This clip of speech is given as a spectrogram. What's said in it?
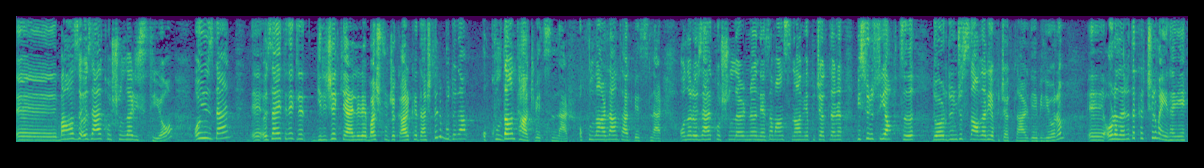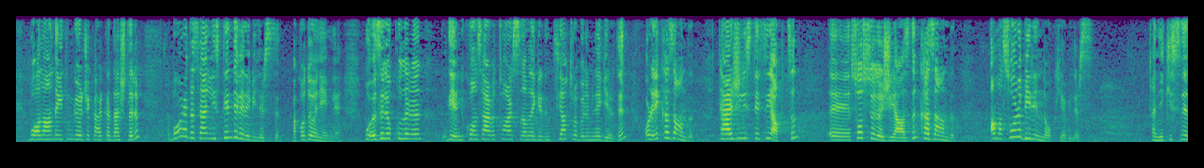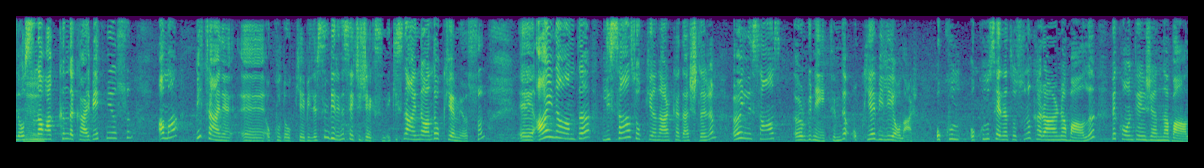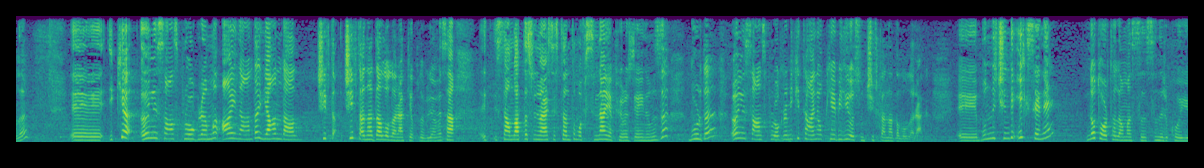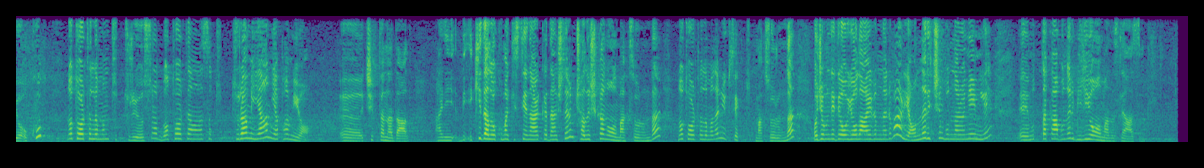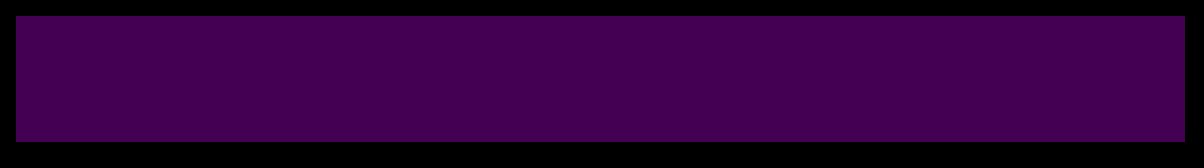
Ee, bazı özel koşullar istiyor. O yüzden e, özel yetenekle girecek yerlere başvuracak arkadaşları bu dönem okuldan takip etsinler. Okullardan takip etsinler. Onlar özel koşullarını, ne zaman sınav yapacaklarını, bir sürüsü yaptı. Dördüncü sınavları yapacaklar diye biliyorum. E, oraları da kaçırmayın. Hani bu alanda eğitim görecek arkadaşlarım. Bu arada sen listeni de verebilirsin. Bak o da önemli. Bu özel okulların diyelim bir konservatuvar sınavına girdin, tiyatro bölümüne girdin. Orayı kazandın. Tercih listesi yaptın. E, sosyoloji yazdın, kazandın. Ama sonra birinde okuyabilirsin. Hani ikisine de o sınav hakkını da kaybetmiyorsun ama bir tane e, okulda okuyabilirsin, birini seçeceksin. İkisini aynı anda okuyamıyorsun. E, aynı anda lisans okuyan arkadaşlarım ön lisans örgün eğitimde okuyabiliyorlar. Okul okulu senatosunun kararına bağlı ve kontenjanına bağlı. E, iki ön lisans programı aynı anda yan dal, çift çift ana dal olarak yapılabiliyor. Mesela e, İstanbul Atlas Üniversitesi Tanıtım Ofisi'nden yapıyoruz yayınımızı. Burada ön lisans programı iki tane okuyabiliyorsun çift ana dal olarak. E, bunun içinde ilk sene not ortalaması sınırı koyuyor okul. Not ortalamanı tutturuyorsun. Not ortalamasını tutturamayan yapamıyor e, çift ana dal. Hani iki dal okumak isteyen arkadaşlarım çalışkan olmak zorunda. Not ortalamalarını yüksek tutmak zorunda. Hocamın dediği o yol ayrımları var ya onlar için bunlar önemli. E, mutlaka bunları biliyor olmanız lazım.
